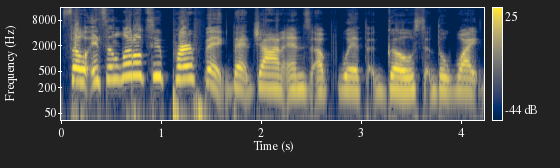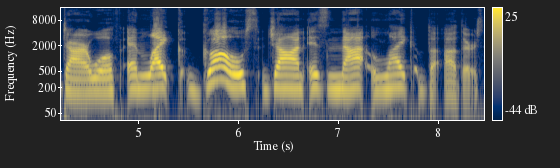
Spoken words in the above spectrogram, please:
So it's a little too perfect that Jon ends up with Ghost, the white direwolf. And like Ghost, Jon is not like the others.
